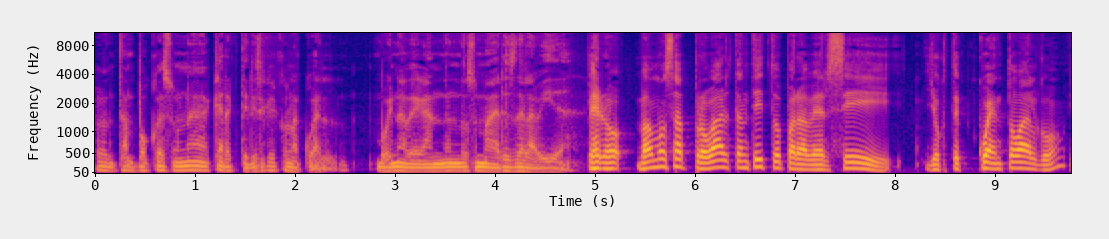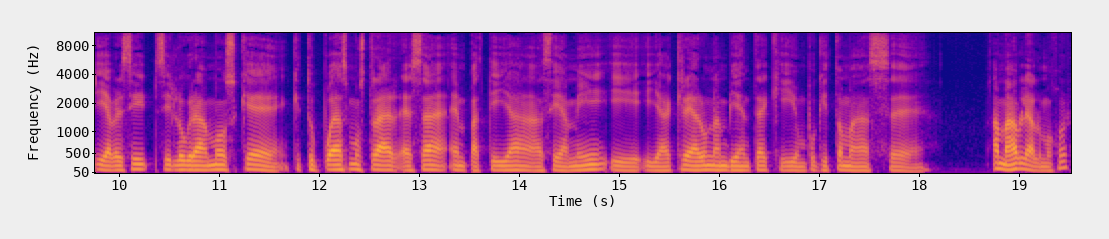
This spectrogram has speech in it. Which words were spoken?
pero tampoco es una característica con la cual voy navegando en los mares de la vida. Pero vamos a probar tantito para ver si yo te cuento algo y a ver si, si logramos que, que, tú puedas mostrar esa empatía hacia mí y, y, ya crear un ambiente aquí un poquito más eh, amable a lo mejor.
